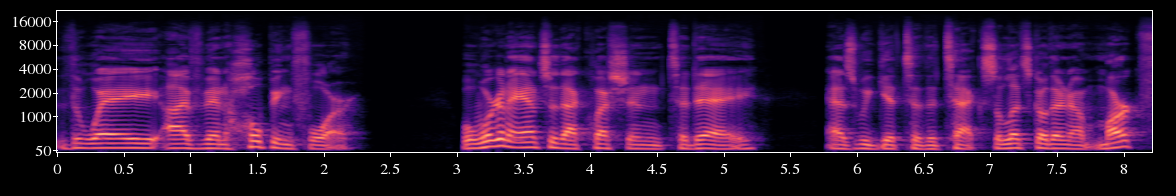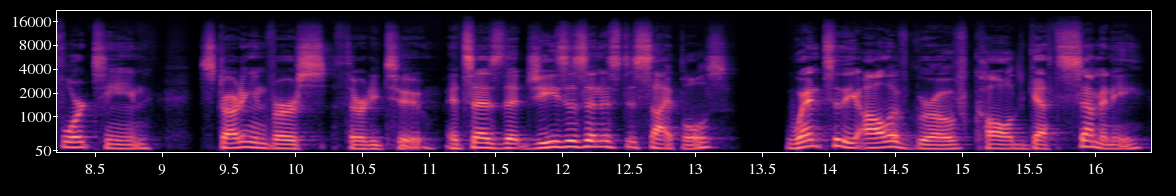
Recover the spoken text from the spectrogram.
the way I've been hoping for. Well, we're going to answer that question today as we get to the text. So let's go there now. Mark 14 starting in verse 32. It says that Jesus and his disciples went to the olive grove called Gethsemane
